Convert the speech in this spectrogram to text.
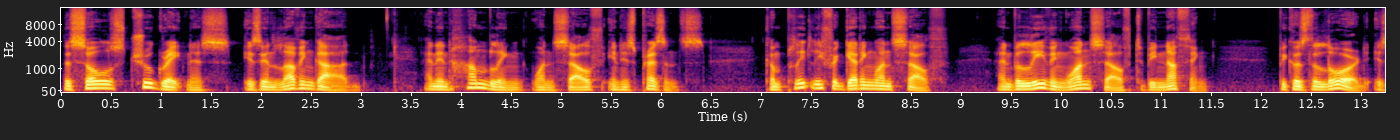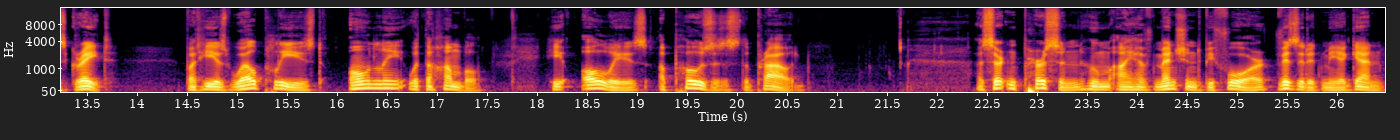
The soul's true greatness is in loving God and in humbling oneself in His presence, completely forgetting oneself and believing oneself to be nothing because the Lord is great, but he is well pleased only with the humble. He always opposes the proud. A certain person whom I have mentioned before visited me again.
